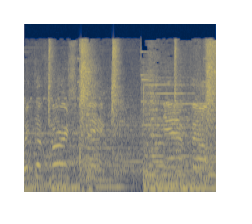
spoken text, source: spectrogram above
with the first pick in the NFL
